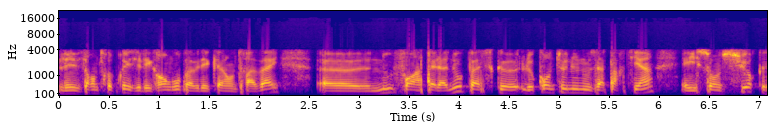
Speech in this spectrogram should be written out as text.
les entreprises et les grands groupes avec lesquels on travaille euh, nous font appel à nous parce que le contenu nous appartient et ils sont sûrs que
